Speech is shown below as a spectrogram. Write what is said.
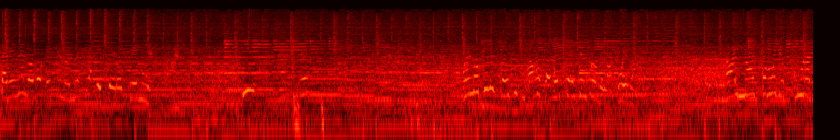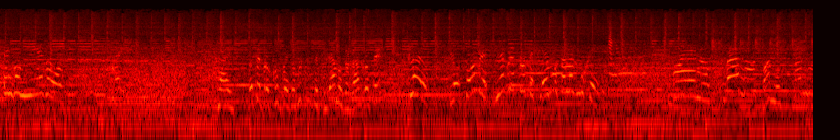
También el lodo es una heterogénea. Sí. Bueno, ¿qué les parece si vamos a ver qué hay dentro de la cueva? Ay, no, está muy oscura, tengo miedo. No te preocupes, nosotros te cuidamos, ¿verdad, José? Claro, los hombres siempre protegemos a las mujeres. Bueno, vamos. Vamos. Vamos.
